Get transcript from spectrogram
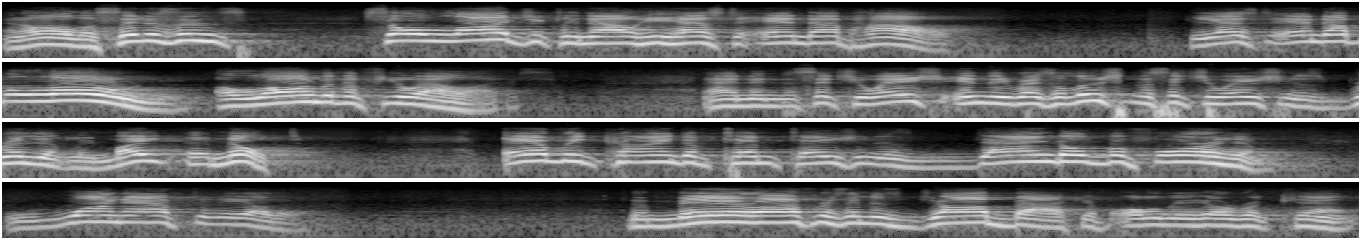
and all the citizens. So logically now he has to end up how? He has to end up alone, alone with a few allies. And in the situation, in the resolution, the situation is brilliantly might, uh, milked. Every kind of temptation is dangled before him, one after the other. The mayor offers him his job back if only he'll recant.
